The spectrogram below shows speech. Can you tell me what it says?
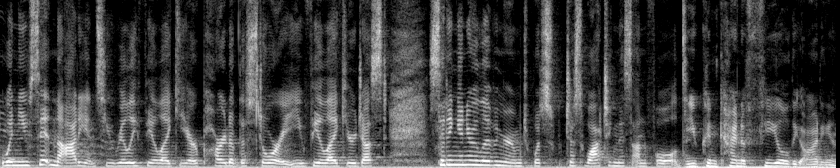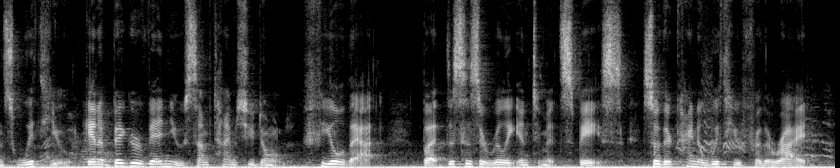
When you sit in the audience, you really feel like you're part of the story. You feel like you're just sitting in your living room just watching this unfold. You can kind of feel the audience with you. In a bigger venue, sometimes you don't feel that, but this is a really intimate space, so they're kind of with you for the ride.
